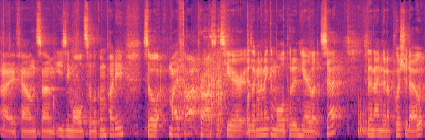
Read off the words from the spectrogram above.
I found some easy mold silicone putty. So my thought process here is I'm gonna make a mold, put it in here, let it set. Then I'm gonna push it out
